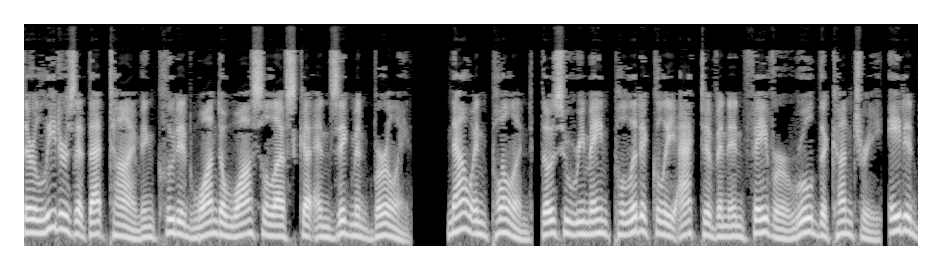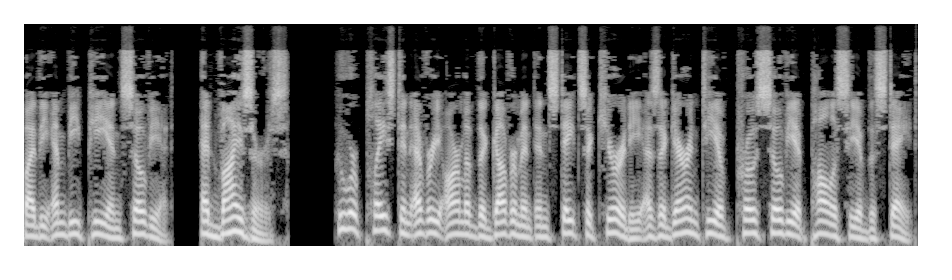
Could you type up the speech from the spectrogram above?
Their leaders at that time included Wanda Wasilewska and Zygmunt Berling. Now in Poland, those who remained politically active and in favor ruled the country, aided by the MBP and Soviet advisors, who were placed in every arm of the government and state security as a guarantee of pro-Soviet policy of the state.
